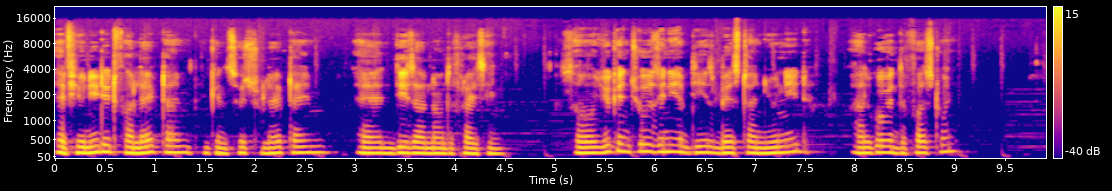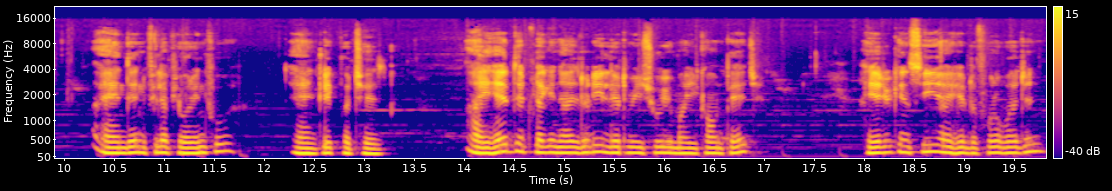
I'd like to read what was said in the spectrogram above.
If you need it for lifetime, you can switch to lifetime and these are now the pricing. So you can choose any of these based on your need. I'll go with the first one and then fill up your info and click purchase. I have that plugin already. Let me show you my account page. Here you can see I have the pro version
